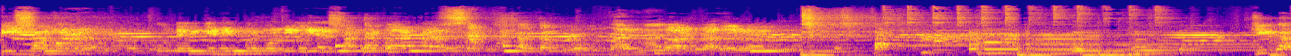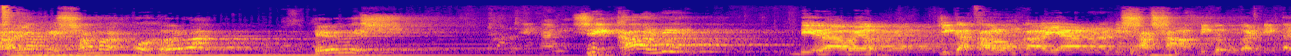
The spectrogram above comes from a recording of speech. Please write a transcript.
di samar jika hanya sekali diraawa jika kalau kayak bisaungan kita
